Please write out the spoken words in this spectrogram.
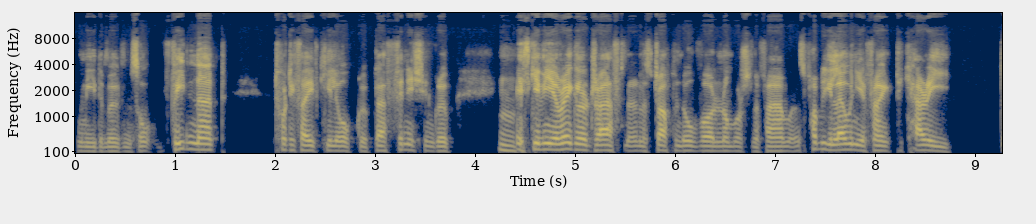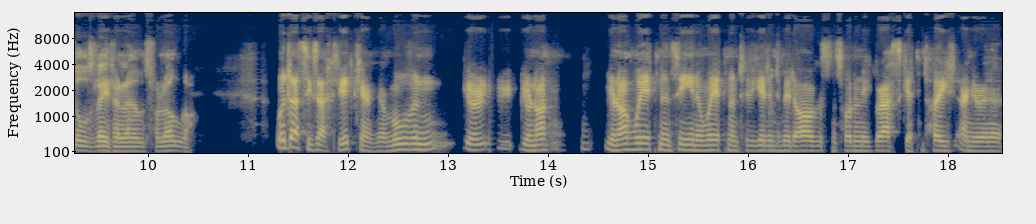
we need to move them. So feeding that 25 kilo up group, that finishing group, mm. it's giving you a regular draft and it's dropping the overall numbers on the farm. And it's probably allowing you, Frank, to carry those later lambs for longer. Well, that's exactly it, Kieran. You're moving. You're you're not you're not waiting and seeing and waiting until you get into mid August and suddenly grass getting tight and you're in a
